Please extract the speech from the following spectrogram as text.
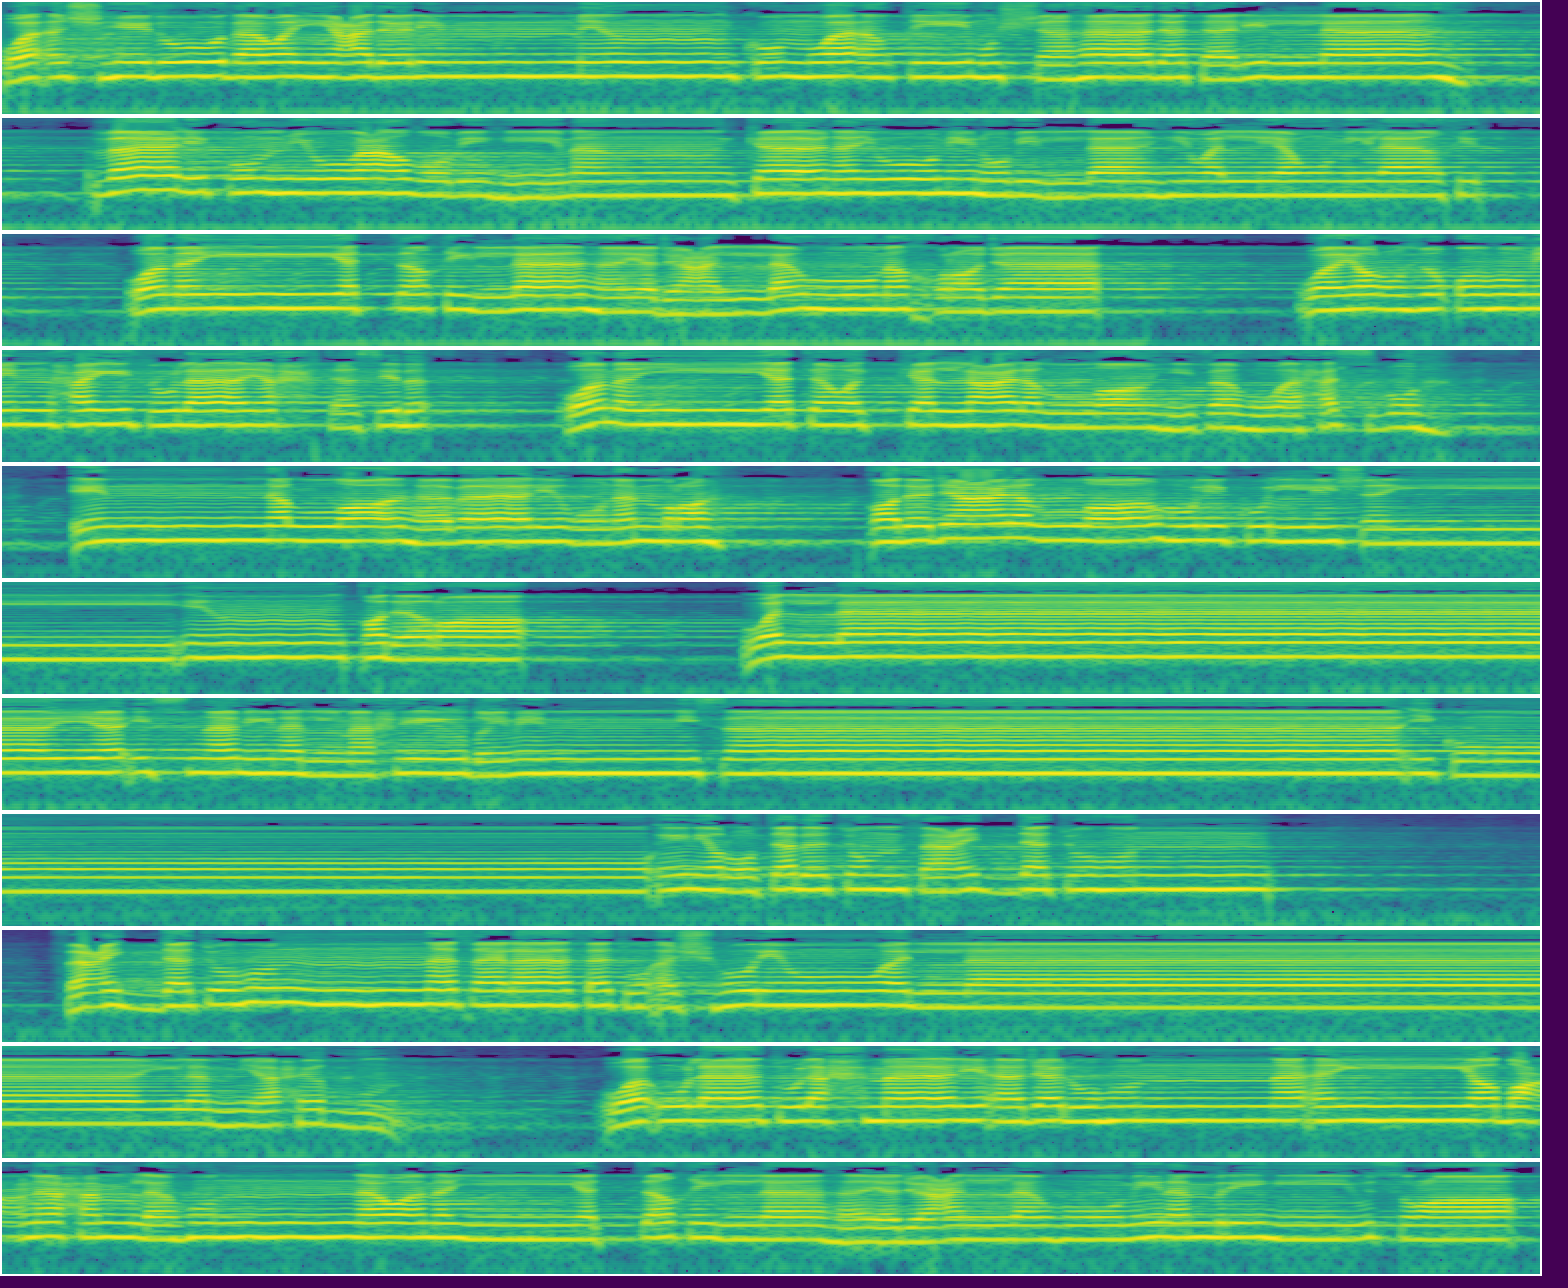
وأشهدوا ذوي عدل منكم وأقيموا الشهادة لله. ذلكم يوعظ به من كان يؤمن بالله واليوم الآخر. ومن يتق الله يجعل له مخرجا. ويرزقه من حيث لا يحتسب. ومن يتوكل على الله فهو حسبه ان الله بالغ امره قد جعل الله لكل شيء قدرا واللائي يئسن من المحيض من نسائكم إن ارتبتم فعدتهن فعدتهن ثلاثة أشهر واللائي لم يحضن وأولاة الأحمال أجلهن أن يضعن حملهن ومن يتق الله يجعل له من أمره يسرا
